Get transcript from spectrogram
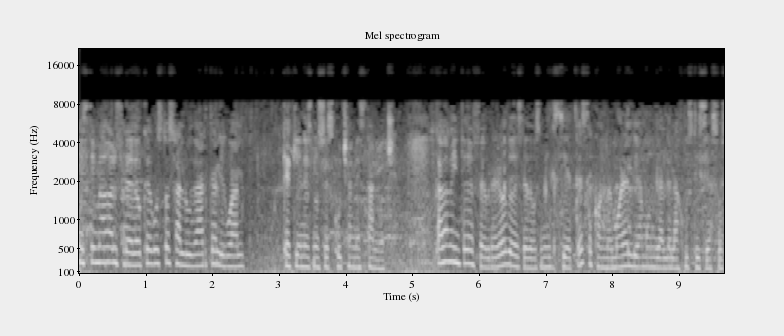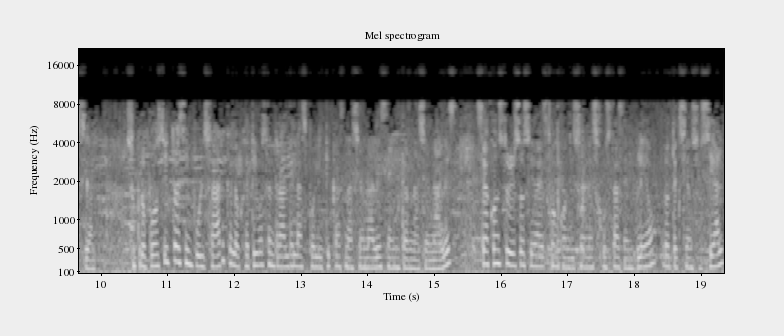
Estimado Alfredo, qué gusto saludarte al igual a quienes nos escuchan esta noche. Cada 20 de febrero desde 2007 se conmemora el Día Mundial de la Justicia Social. Su propósito es impulsar que el objetivo central de las políticas nacionales e internacionales sea construir sociedades con condiciones justas de empleo, protección social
